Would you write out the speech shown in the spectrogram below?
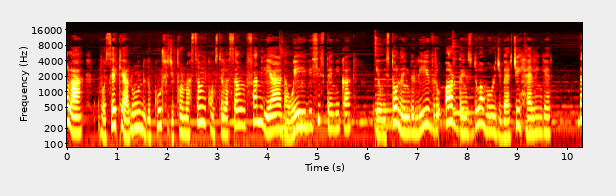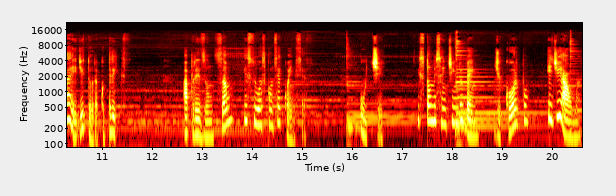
Olá, você que é aluno do curso de Formação em Constelação Familiar da Wave Sistêmica, eu estou lendo o livro Ordens do Amor de Bert Hellinger, da editora Cutrix. A presunção e suas consequências. Uti. Estou me sentindo bem, de corpo e de alma.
